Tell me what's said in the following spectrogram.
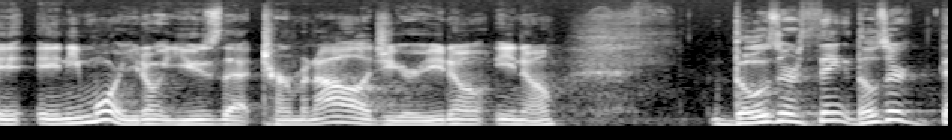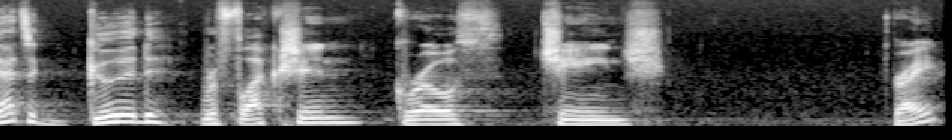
I- anymore. You don't use that terminology, or you don't. You know, those are things. Those are that's a good reflection, growth, change right?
